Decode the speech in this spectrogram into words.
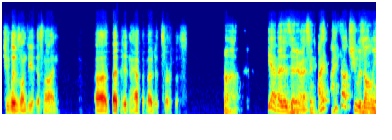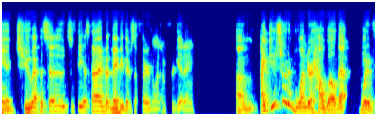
she lives on DS9. Uh, that didn't happen though. Did surface. Huh. Yeah, that is interesting. I, I thought she was only in two episodes of DS9, but maybe there's a third one I'm forgetting. Um, I do sort of wonder how well that would have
